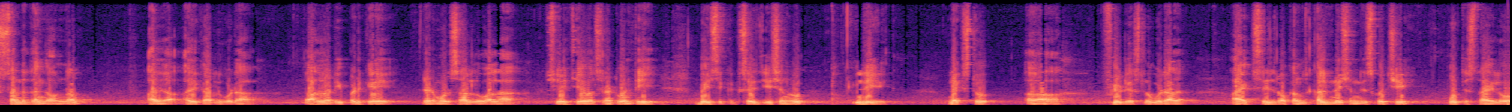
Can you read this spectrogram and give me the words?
సన్నద్ధంగా ఉన్నాం. అది- అధికారులు కూడా ఆల్రెడీ ఇప్పటికే రెండు మూడు సార్లు వాళ్ళ చే- చేయవలసినటువంటి బేసిక్ ఎక్సర్సైజ్ చేసినారు. ఇది నెక్స్ట్ ఫ్యూ డేస్లో కూడా ఆ ఎక్సర్సైజ్లో ఒక కల్మినేషన్ తీసుకొచ్చి పూర్తి స్థాయిలో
